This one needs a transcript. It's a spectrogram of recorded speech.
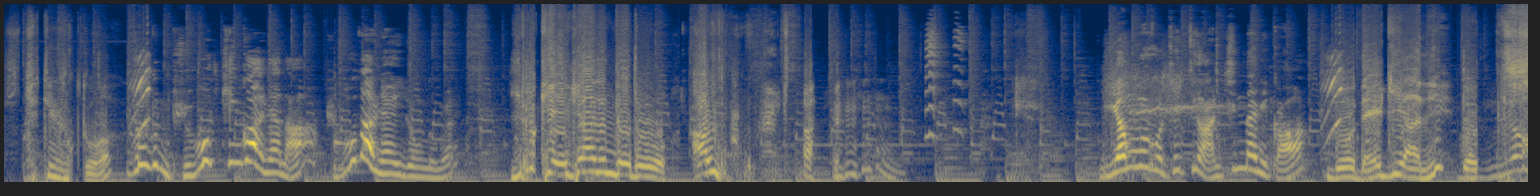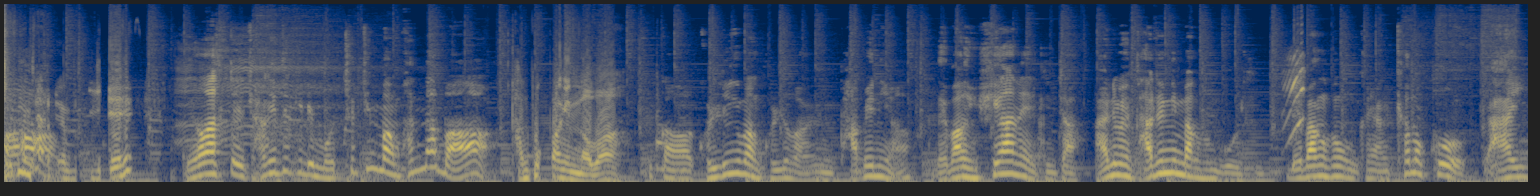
채팅 속도가? 이 정도면 뷰보 킨거 아니야 나? 뷰보 아니야 이 정도면? 이렇게 얘기하는데도 아무 이 악 물고 채팅 안 친다니까? 너 내기 아니? 너? 진짜 내기? 내가 봤을 때 자기들끼리 뭐 채팅방 팠나봐. 단톡방 있나봐. 그니까 걸리기만 걸려봐. 그냥 다벤이야. 내 방이 희한해 진짜. 아니면 다른 님 방송 보고 있어. 내 방송 그냥 켜놓고 아이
